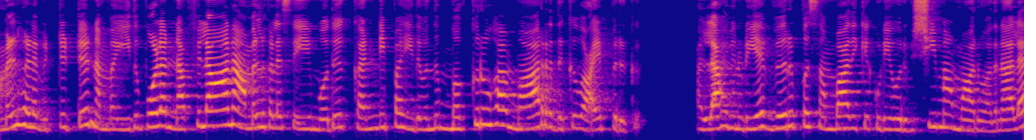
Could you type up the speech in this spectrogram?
அமல்களை விட்டுட்டு நம்ம இது போல் நஃபிலான அமல்களை செய்யும்போது கண்டிப்பாக இது வந்து மக்ரூஹாக மாறுறதுக்கு வாய்ப்பு இருக்குது அல்லாஹினுடைய வெறுப்பை சம்பாதிக்கக்கூடிய ஒரு விஷயமா மாறும். அதனால்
